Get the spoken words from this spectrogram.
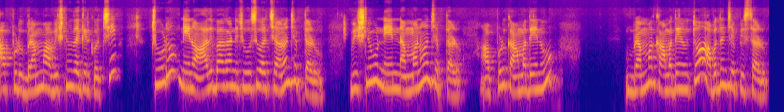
అప్పుడు బ్రహ్మ విష్ణువు దగ్గరికి వచ్చి చూడు నేను ఆది భాగాన్ని చూసి వచ్చాను అని చెప్తాడు. విష్ణువు నేను నమ్మను అని చెప్తాడు. అప్పుడు కామధేనువు బ్రహ్మ కామధేనువుతో అబద్ధం చెప్పిస్తాడు.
